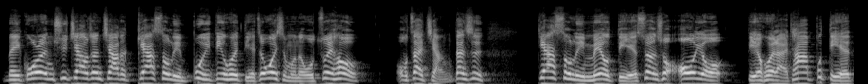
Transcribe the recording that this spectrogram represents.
美国人去加油站加的 gasoline 不一定会跌，这为什么呢？我最后我再讲，但是 gasoline 没有跌，虽然说 oil 跌回来，它不跌，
